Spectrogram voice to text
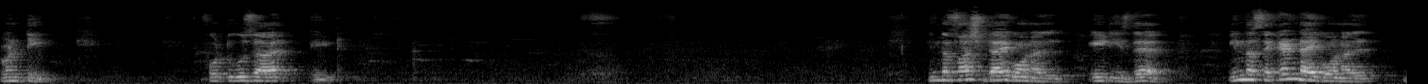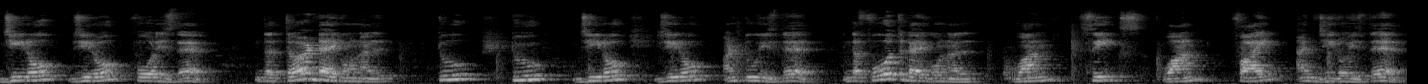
20. 4 2s are 8. In the first diagonal, 8 is there. In the second diagonal, 0, 0, 4 is there. In the third diagonal, 2, 2, 0, 0 and 2 is there. In the fourth diagonal, 1, 6, 1, 5 and 0 is there.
